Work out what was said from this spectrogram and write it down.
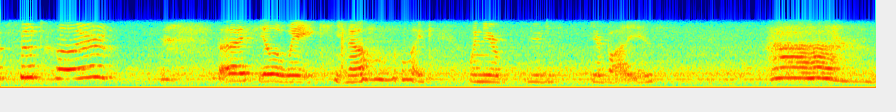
I'm so tired that I feel awake, you know? like when you're you're just your body is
